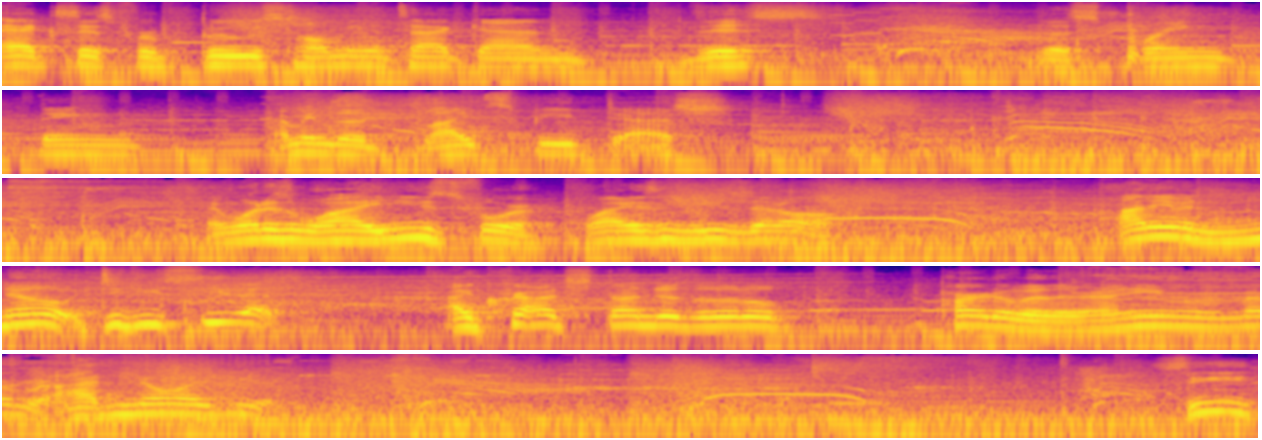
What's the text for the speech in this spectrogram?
X is for boost, homing attack, and this, the spring thing, I mean the light speed dash. And what is Y used for? Why isn't used at all? I don't even know. Did you see that? I crouched under the little part over there. I didn't even remember. I had no idea. See?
